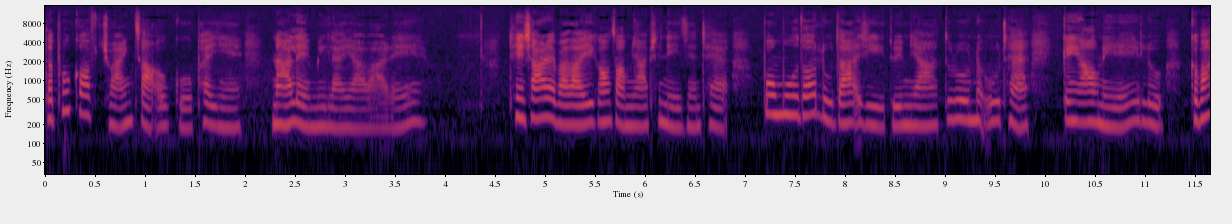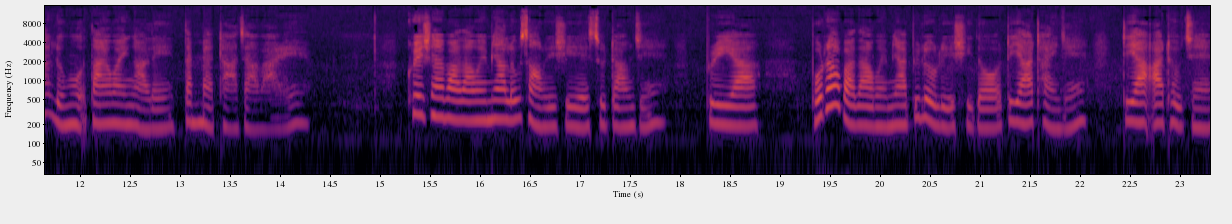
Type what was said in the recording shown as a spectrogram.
The Book of Join စာအုပ်ကိုဖတ်ရင် နားလည်မိလိုက်ရပါတယ်ထင်ရှားတဲ့ဘာသာရေးကောင်းဆောင်များဖြစ်နေခြင်းထက်ပုံမူသောလူသားအည်အသွေးများသူတို့နှစ်ဦးထံကိန်းအောင်နေတယ်လို့ကမ္ဘာလူမှုအတိုင်းဝိုင်းကလည်းသတ်မှတ်ထားကြပါတယ်ခရစ်ယာန်ဘာသာဝင်များလှုပ်ဆောင်ရရှိတဲ့ဆုတောင်းခြင်း ပရိယာဗုဒ္ဓဘာသာဝင်များပြုလုပ်လို့ရှိသောတရားထိုင်ခြင်းတရားအားထုတ်ခြင်း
